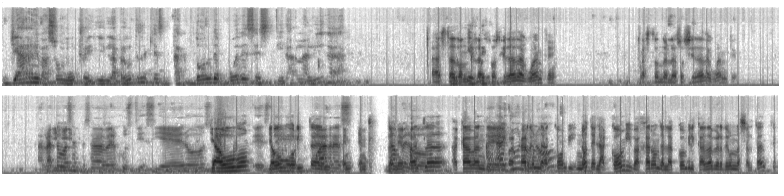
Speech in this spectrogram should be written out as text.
ya rebasó mucho y, la pregunta es aquí hasta dónde puedes estirar la liga. Hasta donde la sociedad aguante. Hasta donde la sociedad aguante. Al rato vas a empezar a ver justicieros. Ya hubo, ya este, hubo ahorita en, en, acaban de bajar de una combi, no, de la combi, bajaron de la combi el cadáver de un asaltante.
